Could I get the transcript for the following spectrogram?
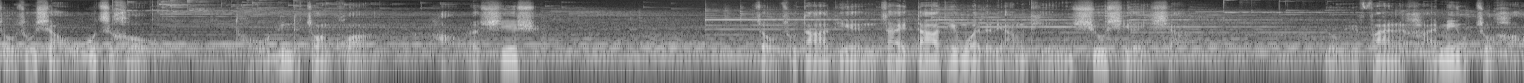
走出小屋之后，头晕的状况好了些许。走出大殿，在大殿外的凉亭休息了一下。由于饭还没有做好，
